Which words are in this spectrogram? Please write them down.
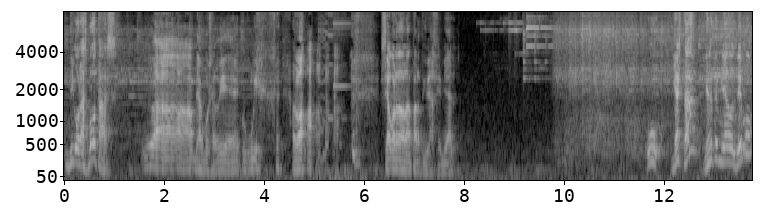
Digo, las botas. Ah, mira cómo se ríe, ¿eh? Se ha guardado la partida, genial. Uh, ¿ya está? ¿Ya se ha terminado el demo?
